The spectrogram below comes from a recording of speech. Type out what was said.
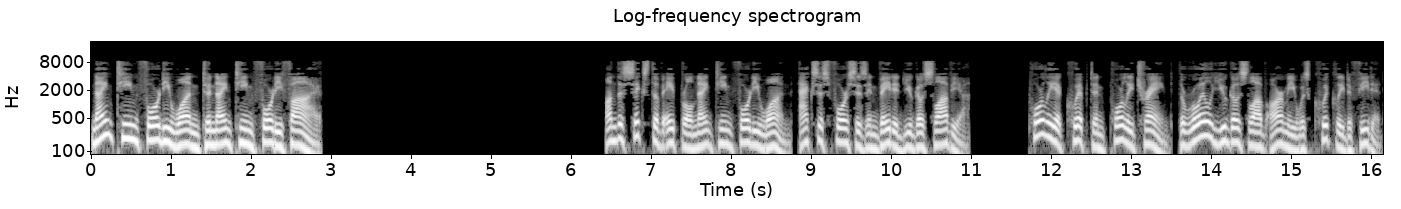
1941 to 1945 On 6 April 1941, Axis forces invaded Yugoslavia. Poorly equipped and poorly trained, the Royal Yugoslav Army was quickly defeated.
